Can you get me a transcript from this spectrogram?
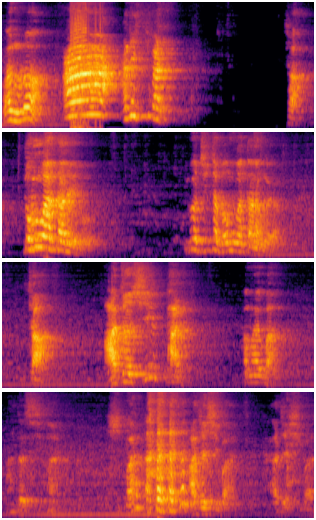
꽉 눌러. 아! 아저씨 빨! 자, 너무 간단해, 이거. 이거 진짜 너무 간단한 거야. 자, 아저씨 발. 한번 해봐. 아저씨 발. 시발? 아저씨 발. 아저씨 발.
